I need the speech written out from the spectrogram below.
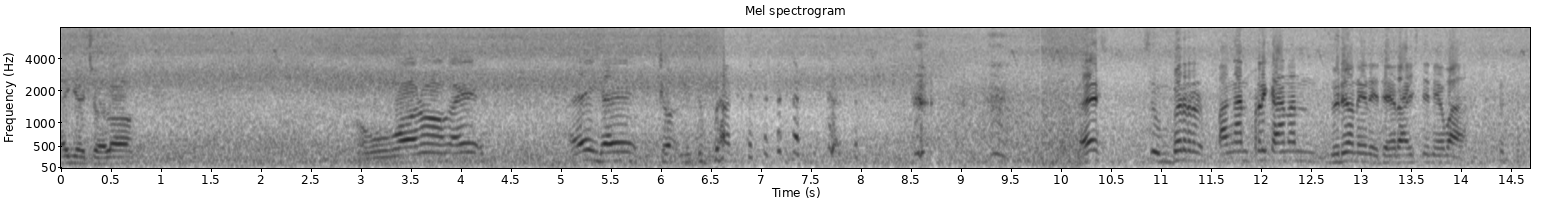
Nggih jolo. Oh, ngono kae. Eh, gawe jok dijebak. Eh, sumber pangan perikanan dunia ini daerah istimewa.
